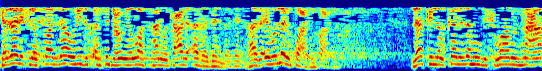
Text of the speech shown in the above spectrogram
كذلك لو قال لا أريدك أن تدعو إلى الله سبحانه وتعالى أبدا هذا أيضا لا يطاع لكن لو كان له مشوار مع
